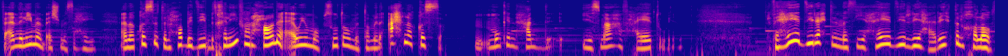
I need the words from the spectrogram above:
فأنا ليه ما بقاش مسيحية؟ أنا قصة الحب دي بتخليني فرحانة قوي ومبسوطة ومطمنة. أحلى قصة م- ممكن حد يسمعها في حياته يعني. فهي دي ريحة المسيح هي دي الريحة ريحة الخلاص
